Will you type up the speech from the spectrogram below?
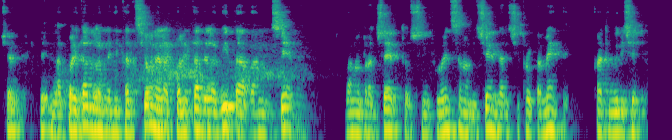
Cioè, la qualità della meditazione e la qualità della vita vanno insieme, vanno a braccetto, si influenzano a vicenda reciprocamente. Infatti lui dice,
